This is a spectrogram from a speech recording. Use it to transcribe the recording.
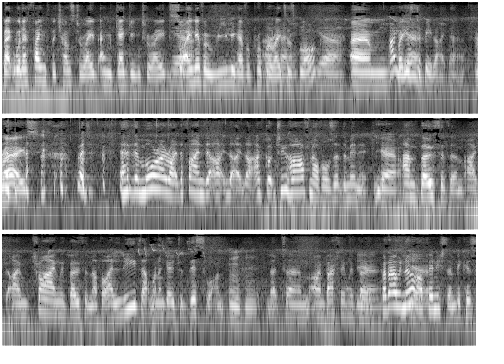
back, when I find the chance to write, I'm gagging to write. So I never really have a proper Okay, writer's block. Yeah. Um, I used yeah. to be like that. Right. But uh, the more I write, the find that I, I've got two half novels at the minute. yeah. And both of them, I, I'm trying with both of them. I thought I leave that one and go to this one, hmm but um, I'm battling with both. Yeah. But I would know I'll finish them because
